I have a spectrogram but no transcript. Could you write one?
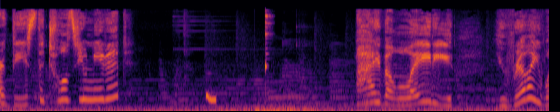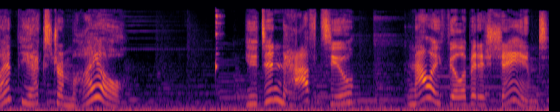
Are these the tools you needed? By the lady, you really went the extra mile. You didn't have to. Now I feel a bit ashamed.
